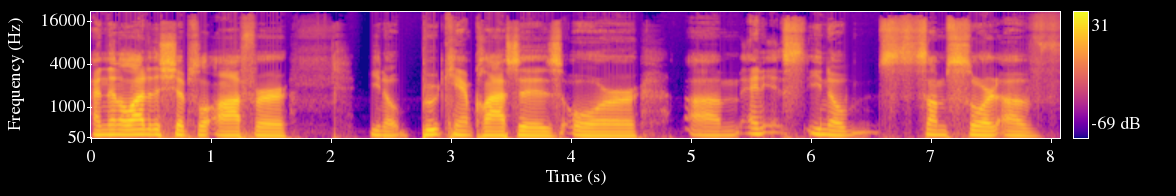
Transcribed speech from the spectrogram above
And then a lot of the ships will offer you know boot camp classes or um, and you know some sort of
